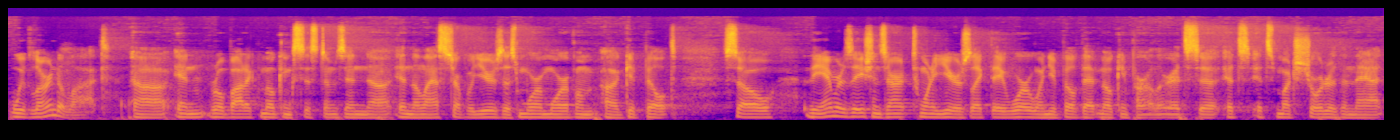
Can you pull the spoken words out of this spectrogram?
we've learned a lot uh, in robotic milking systems in uh, in the last several years as more and more of them uh, get built. So the amortizations aren't 20 years like they were when you built that milking parlor. It's uh, it's it's much shorter than that.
